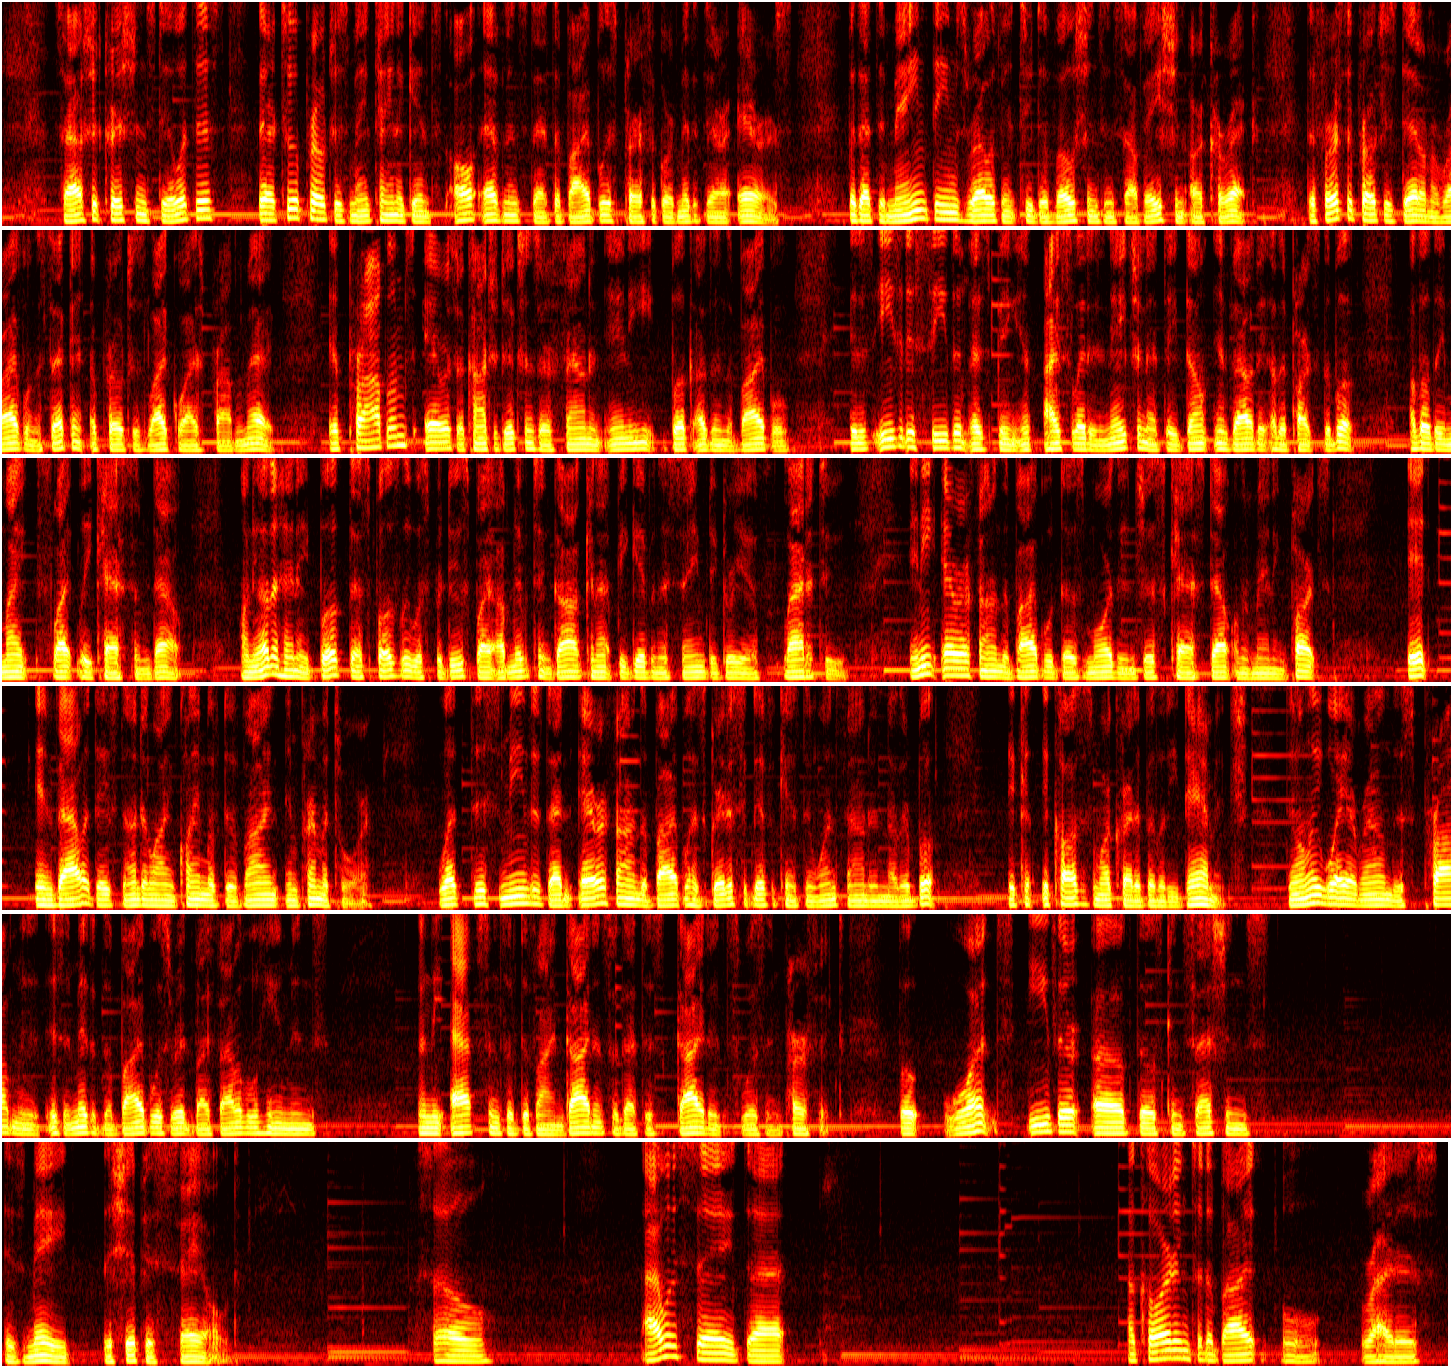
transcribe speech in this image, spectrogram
So, how should Christians deal with this? There are two approaches maintain against all evidence that the Bible is perfect or admit that there are errors but that the main themes relevant to devotions and salvation are correct. The first approach is dead on arrival, and the second approach is likewise problematic. If problems, errors, or contradictions are found in any book other than the Bible, it is easy to see them as being isolated in nature and that they don't invalidate other parts of the book, although they might slightly cast some doubt. On the other hand, a book that supposedly was produced by omnipotent God cannot be given the same degree of latitude. Any error found in the Bible does more than just cast doubt on the remaining parts. It invalidates the underlying claim of divine imprimatur. What this means is that an error found in the Bible has greater significance than one found in another book. It, it causes more credibility damage. The only way around this problem is, is admit that the Bible was written by fallible humans in the absence of divine guidance, or that this guidance was imperfect. But once either of those concessions is made, the ship has sailed. So, I would say that according to the Bible writers,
